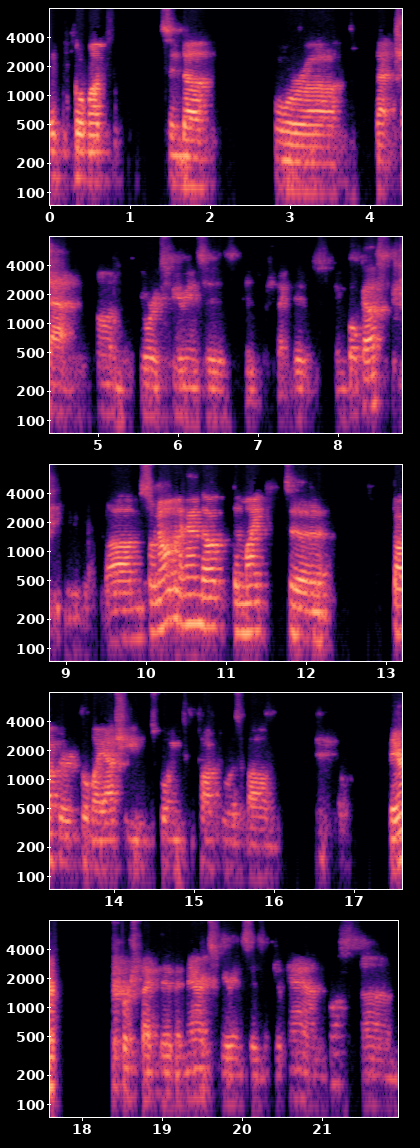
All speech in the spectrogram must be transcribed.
Thank you so much, Cinda, for uh, that chat on your experiences and perspectives in Bocas. Um, so now I'm going to hand out the mic to Dr. Kobayashi, who's going to talk to us about their perspective and their experiences in Japan. Um,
